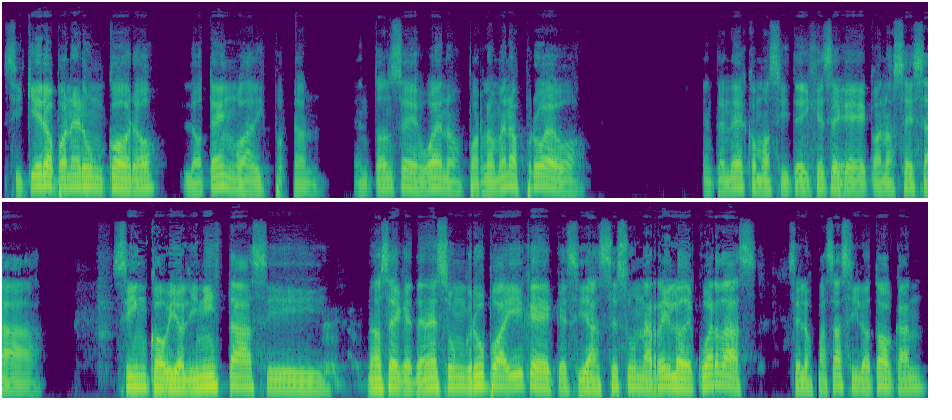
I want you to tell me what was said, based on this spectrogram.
si quiero poner un coro, lo tengo a disposición. Entonces, bueno, por lo menos pruebo. ¿Entendés? Como si te dijese que conoces a cinco violinistas y no sé, que tenés un grupo ahí que, que si haces un arreglo de cuerdas, se los pasás y lo tocan.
